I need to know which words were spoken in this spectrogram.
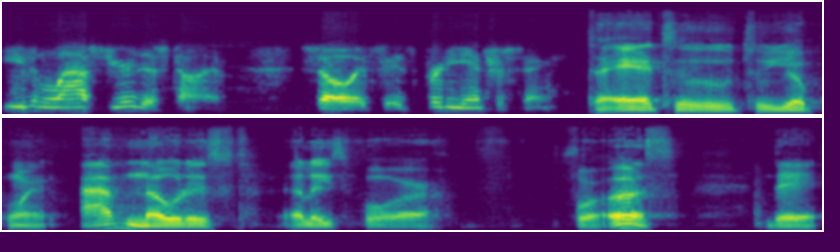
even last year this time. So it's, it's pretty interesting. To add to, to your point, I've noticed, at least for, for us, that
